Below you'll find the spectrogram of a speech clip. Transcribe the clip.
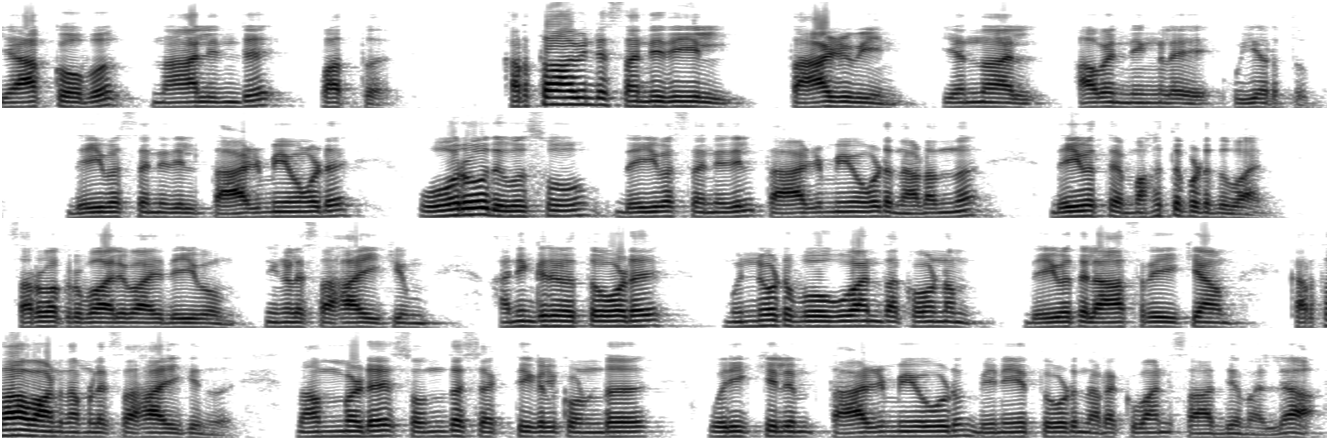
യാക്കോബ് നാലിന്റെ പത്ത്. കർത്താവിന്റെ സന്നിധിയിൽ താഴുവീൻ എന്നാൽ അവൻ നിങ്ങളെ ഉയർത്തും. ദൈവസന്നിധിയിൽ താഴ്മയോട് ഓരോ ദിവസവും ദൈവസന്നിധിയിൽ താഴ്മയോട് നടന്ന് ദൈവത്തെ മഹത്വപ്പെടുത്തുവാൻ സർവകൃപാലുവായ ദൈവം നിങ്ങളെ സഹായിക്കും. അനുഗ്രഹത്തോടെ മുന്നോട്ട് പോകുവാൻ തക്കവണ്ണം ദൈവത്തിൽ ആശ്രയിക്കാം. കർത്താവാണ് നമ്മളെ സഹായിക്കുന്നത്. നമ്മുടെ സ്വന്തം ശക്തികൾ കൊണ്ട് ഒരിക്കലും താഴ്മയോടും വിനയത്തോടും നടക്കുവാൻ സാധ്യമല്ല.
